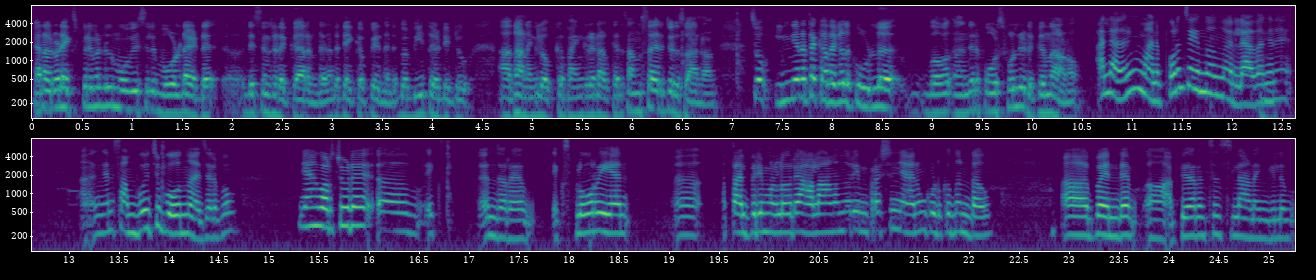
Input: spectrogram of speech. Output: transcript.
കാരണം അവരുടെ എക്സ്പെരിമെന്റൽ മൂവീസിൽ ബോൾഡ് ആയിട്ട് ഡിസ്റ്റൻസ് എടുക്കാറുണ്ട്. എന്നിട്ട് ടേക്കപ്പ് ചെയ്യുന്നുണ്ട്. ഇപ്പൊ ബി തേർട്ടി ടു അതാണെങ്കിലും ഒക്കെ ഭയങ്കരമായിട്ട് ആൾക്കാർ സംസാരിച്ച ഒരു സാധനമാണ്. സോ ഇങ്ങനത്തെ കഥകൾ കൂടുതൽ ഫോഴ്സ്ഫുള്ളി എടുക്കുന്നതാണോ? അല്ല അതിന് മനഃപൂർവം ചെയ്യുന്നതൊന്നുമല്ല. അതങ്ങനെ അങ്ങനെ സംഭവിച്ചു പോകുന്നതാണ് ചിലപ്പം ഞാൻ കുറച്ചുകൂടെ എന്താ പറയാ എക്സ്പ്ലോർ ചെയ്യാൻ താല്പര്യമുള്ള ഒരാളാണെന്നൊരു ഇമ്പ്രഷൻ ഞാനും കൊടുക്കുന്നുണ്ടാവും. ഇപ്പൊ എന്റെ അപ്പിയറൻസസിലാണെങ്കിലും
